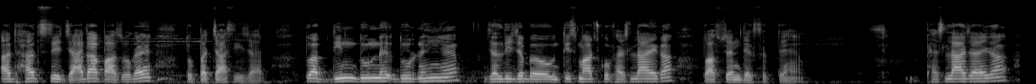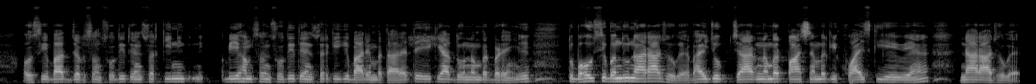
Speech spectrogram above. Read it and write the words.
अधहद से ज़्यादा पास हो गए तो पचासी हज़ार। तो अब दिन दूर नहीं दूर नहीं है। जल्दी जब उनतीस मार्च को फैसला आएगा तो आप स्वयं देख सकते हैं। फैसला आ जाएगा। और उसके बाद जब संशोधित आंसर की अभी हम संशोधित आंसर की के बारे में बता रहे थे, एक या दो नंबर बढ़ेंगे तो बहुत से बंधु नाराज़ हो गए। भाई, जो चार नंबर पाँच नंबर की ख्वाहिश किए हुए हैं, नाराज़ हो गए।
